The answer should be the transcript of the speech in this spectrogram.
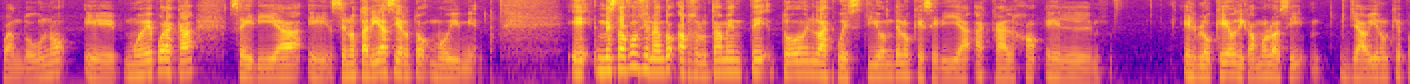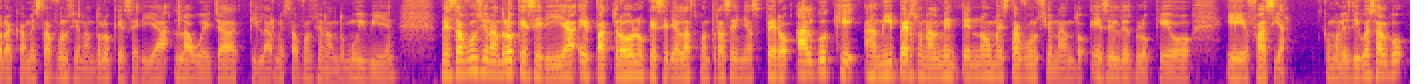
cuando uno eh, mueve por acá se iría se notaría cierto movimiento. Me está funcionando absolutamente todo en la cuestión de lo que sería acá el, el bloqueo, digámoslo así, ya vieron que por acá me está funcionando lo que sería la huella dactilar, me está funcionando muy bien. Me está funcionando lo que sería el patrón, lo que serían las contraseñas, pero algo que a mí personalmente no me está funcionando es el desbloqueo eh, facial. Como les digo, es algo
